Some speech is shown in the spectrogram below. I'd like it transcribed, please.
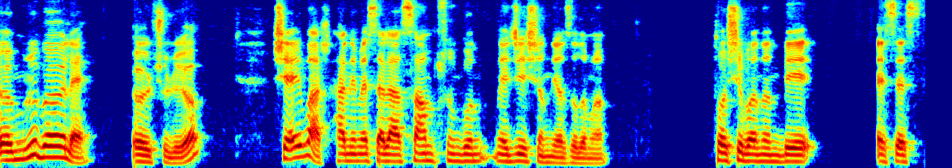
Ömrü böyle ölçülüyor. Şey var hani mesela Samsung'un Magician yazılımı, Toshiba'nın bir SSD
